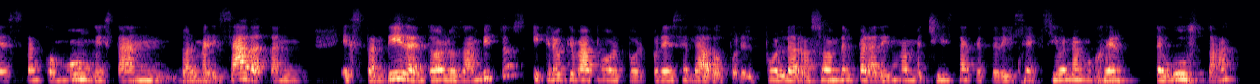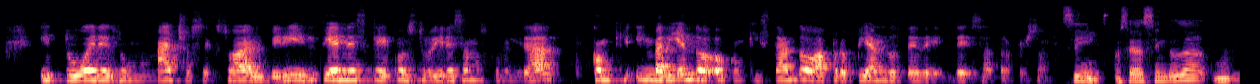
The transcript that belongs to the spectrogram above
es tan común, es tan normalizada, tan expandida en todos los ámbitos y creo que va por, por, por ese lado, por, el, por la razón del paradigma machista que te dice, si una mujer te gusta y tú eres un macho sexual viril, tienes que construir esa masculinidad invadiendo o conquistando, apropiándote de, de, esa otra persona. Sí, o sea, sin duda, mm,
